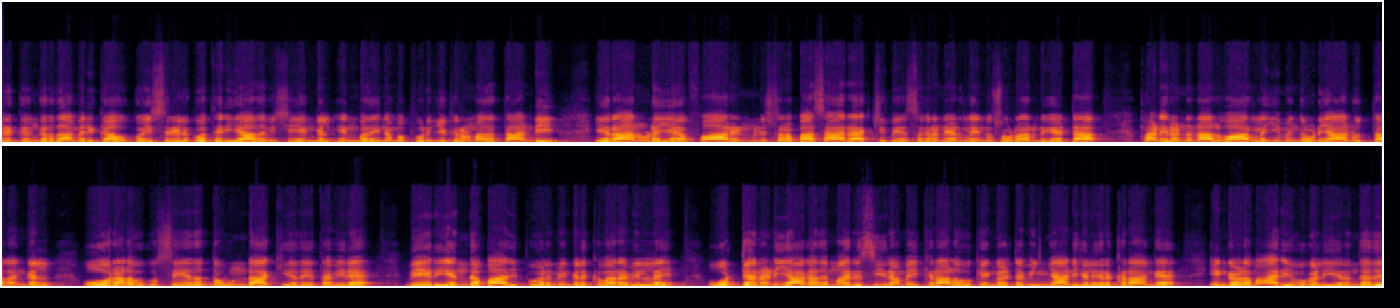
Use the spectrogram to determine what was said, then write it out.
இருக்குங்கிறது அமெரிக்காவுக்கோ இஸ்ரேலுக்கோ தெரியாத விஷயங்கள் என்பதை நம்ம புரிஞ்சுக்கிறோம். அதை தாண்டி ஈரானுடைய ஃபாரின் மினிஸ்டர் அப்பாஸ் அராக்சி பேசுகிற நேரத்தில் என்ன சொல்கிறாருன்னு கேட்டால் பன்னிரெண்டு நாள் வாரிலையும் எங்களுடைய அணுத்தலங்கள் ஓரளவுக்கு சேதத்தை உண்டாக்கியதை தவிர வேறு எந்த பாதிப்புகளும் எங்களுக்கு வரவில்லை. உடனடியாக அதை மறுசீரமைக்கிற அளவுக்கு எங்கள்கிட்ட விஞ்ஞானிகள் இருக்கிறாங்க. எங்களிடம் அறிவுகள் இருந்தது.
